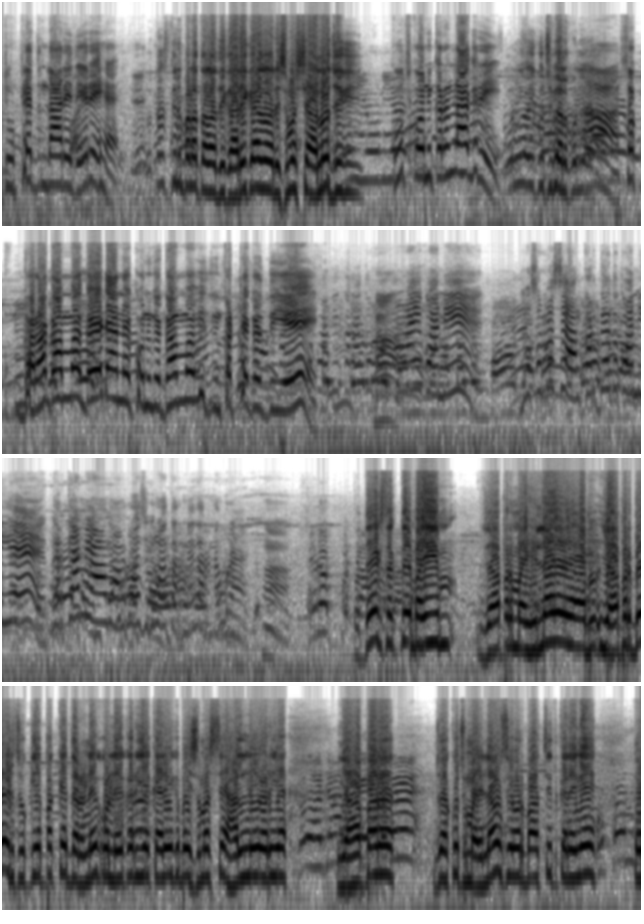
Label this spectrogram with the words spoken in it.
झूठे नारे दे रहे हैं। तो दस दिन पहले थाना अधिकारी का तो समस्या हल हो जाएगी। कुछ को नहीं करने लग रहे होई, कुछ नहीं होई। हाँ सब घरा गाँव में गए डाने कौन के गाँव में भी इकट्ठे कर दिए। हाँ। कोई कोनी? वो समस्या हल करते तो कोनी है। फिर क्या मैं आऊँ? हम रोज गिरो धरने धरने पूरा हाँ। तो देख सकते हैं भाई यहाँ पर महिलाएँ अब यहाँ पर बैठ चुकी है पक्के धरने को लेकर ये कह रही है कि भाई समस्या हल नहीं हो रही है। यहाँ पर जो है कुछ महिलाओं से और बातचीत करेंगे। तो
